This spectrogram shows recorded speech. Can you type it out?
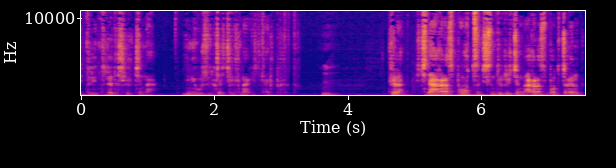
бид нар интернет ашиглаж байна. Энийг үрсүүлж ашиглана гэж тайлбарлаад байгаа. Тэгэхээр хичнээн агараас буудсан гэсэн төрөй чинь агараас буудаж байгаа энэ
